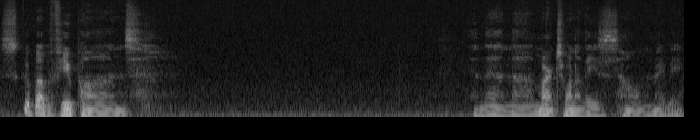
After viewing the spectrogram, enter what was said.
scoop up a few pawns. And then uh, march one of these home, maybe.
